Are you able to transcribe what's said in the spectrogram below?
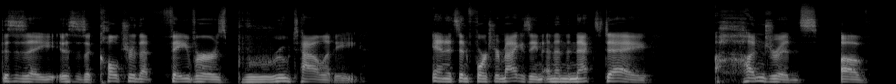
this is a this is a culture that favors brutality and it's in fortune magazine. And then the next day hundreds of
